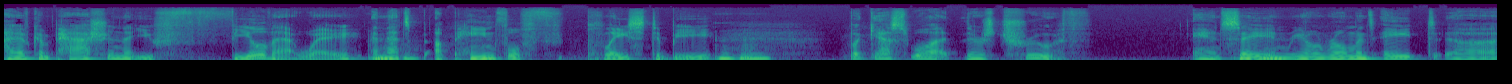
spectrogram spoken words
I have compassion that you feel that way, and that's Mm-hmm. a painful f- place to be. But guess what? There's truth. And say Mm-hmm. in you know Romans eight, uh,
